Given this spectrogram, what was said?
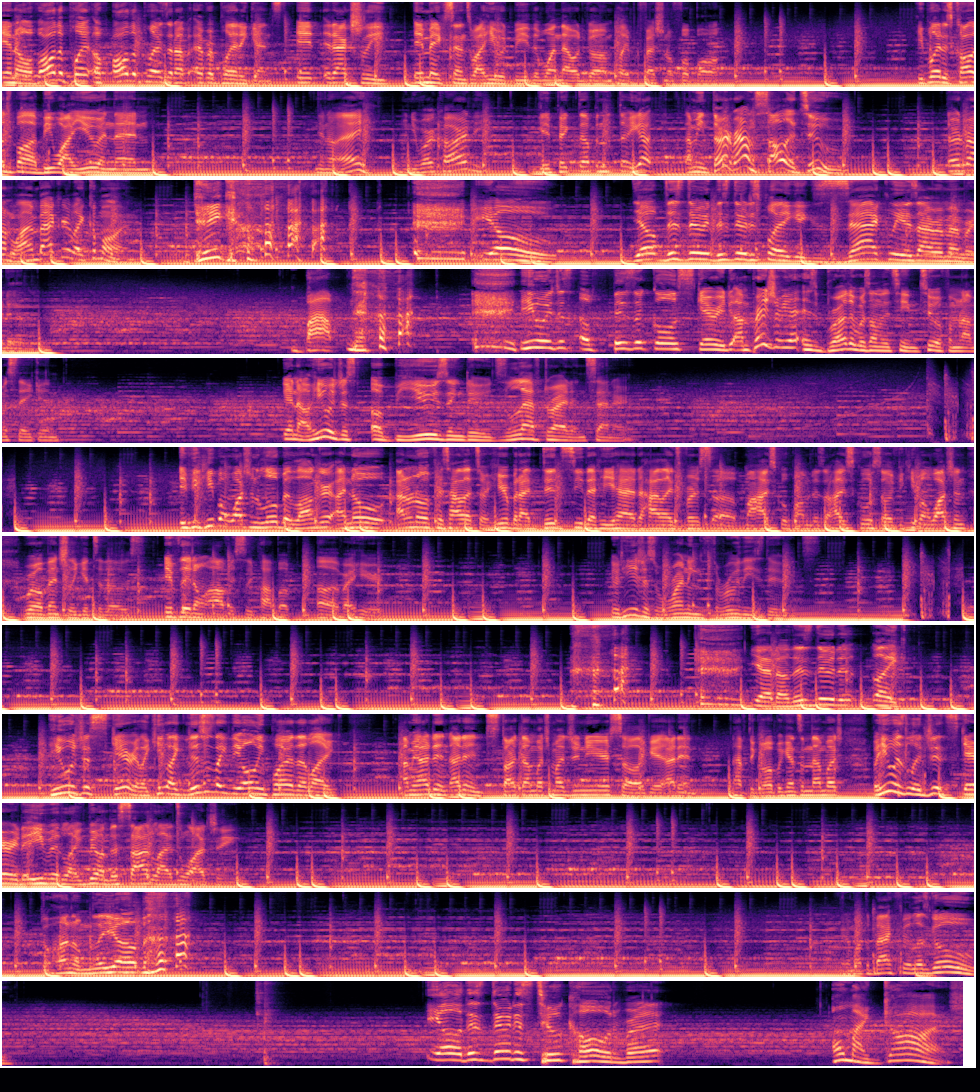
You know, of all the play of all the players that I've ever played against, it it actually it makes sense why he would be the one that would go and play professional football. He played his college ball at BYU, and then, you know, hey, when you work hard, you get picked up in the third. You got, I mean, third round solid too. Third round linebacker, like, come on, dink. Yo, yo, this dude, this dude is playing exactly as I remembered him. Bop. he was just a physical, scary dude. I'm pretty sure his brother was on the team too, if I'm not mistaken. You know, he was just abusing dudes left, right, and center. If you keep on watching a little bit longer, I know, I don't know if his highlights are here, but I did see that he had highlights versus uh, my high school, Palm Desert High School. So if you keep on watching, we'll eventually get to those. If they don't obviously pop up uh, right here. Dude, he is just running through these dudes. yeah, no, this dude, like, he was just scary. Like he like this is like the only player that like I mean I didn't I didn't start that much my junior year, so like I didn't have to go up against him that much. But he was legit scary to even like be on the sidelines watching. Go hunt him, lay up. Get him out the backfield. Let's go. Yo, this dude is too cold, bruh. Oh my gosh.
